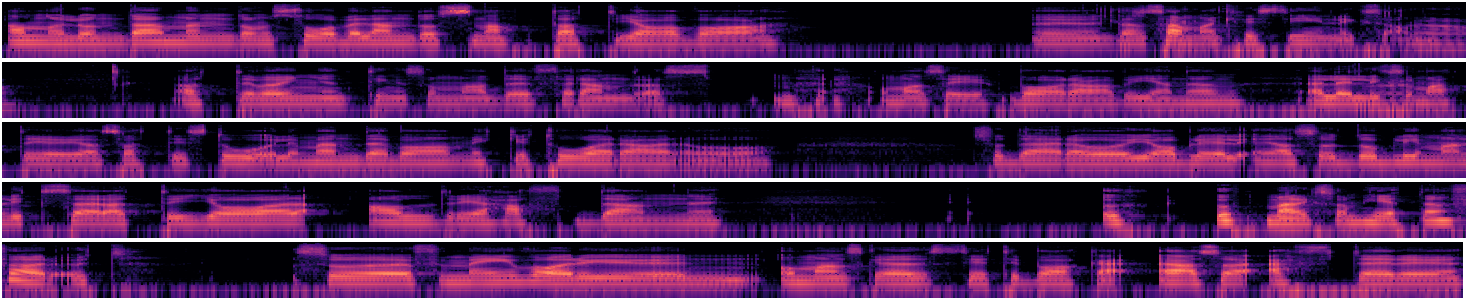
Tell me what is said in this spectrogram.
annorlunda, men de såg väl ändå snabbt att jag var eh, den samma Kristin liksom. ja. Att det var ingenting som hade förändrats, om man säger bara benen. Eller liksom Nej. att det, jag satt i stol. Men det var mycket tårar och sådär. Och jag blev, alltså då blir man lite så här att jag har aldrig haft den upp- uppmärksamheten förut. Så för mig var det ju, om man ska se tillbaka, alltså efter,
